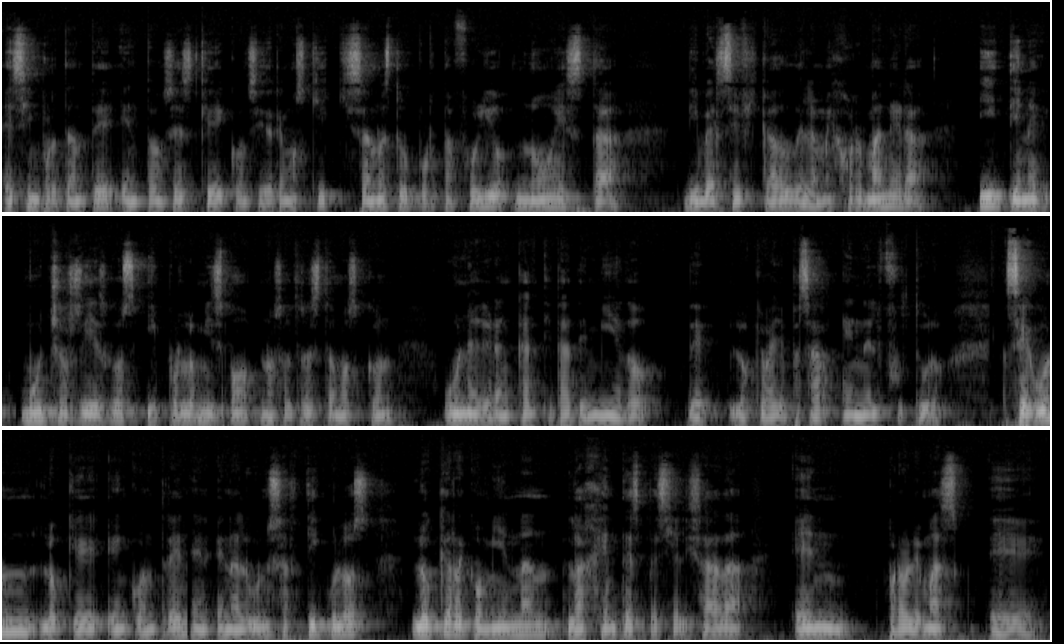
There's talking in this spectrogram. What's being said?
es importante entonces que consideremos que quizá nuestro portafolio no está diversificado de la mejor manera y tiene muchos riesgos y por lo mismo nosotros estamos con una gran cantidad de miedo de lo que vaya a pasar en el futuro. Según lo que encontré en, algunos artículos, lo que recomiendan la gente especializada en problemas eh,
